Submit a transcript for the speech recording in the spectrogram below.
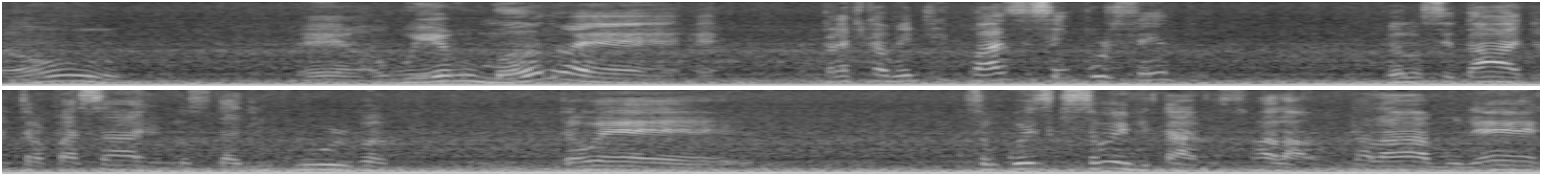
Então, é, o erro humano é, é praticamente quase 100%. Velocidade, ultrapassagem, velocidade em curva. Então é. São coisas que são evitáveis. Olha lá, tá lá a mulher,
